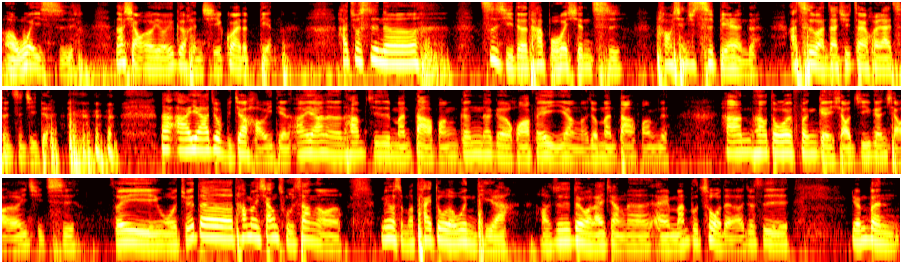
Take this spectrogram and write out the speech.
呃，喂食。那小鹅有一个很奇怪的点，它就是呢，自己的它不会先吃，它会先去吃别人的，啊，吃完再去再回来吃自己的。那阿丫就比较好一点，阿丫呢，它其实蛮大方，跟那个华妃一样啊，就蛮大方的，它它都会分给小鸡跟小鹅一起吃，所以我觉得他们相处上哦，没有什么太多的问题啦。好，就是对我来讲呢，哎，蛮不错的，就是原本。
